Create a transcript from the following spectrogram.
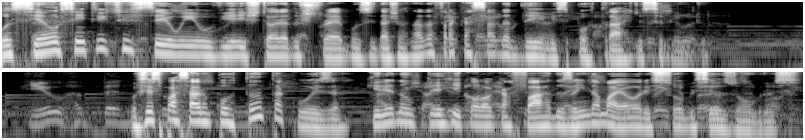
O ancião se entristeceu em ouvir a história dos Trebons e da jornada fracassada deles por trás do cilindro. Vocês passaram por tanta coisa, queria não ter que colocar fardos ainda maiores sobre seus ombros.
